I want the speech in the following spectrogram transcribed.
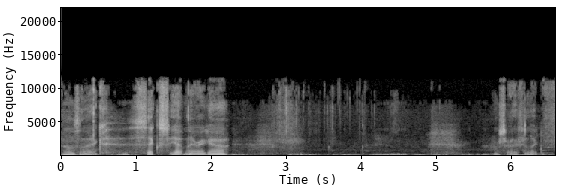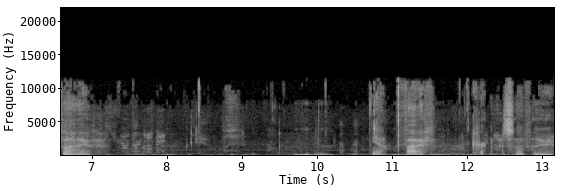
Feels like six. Yep, there we go. I'm sorry, I feel like five. Yeah, five. Correct myself there.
